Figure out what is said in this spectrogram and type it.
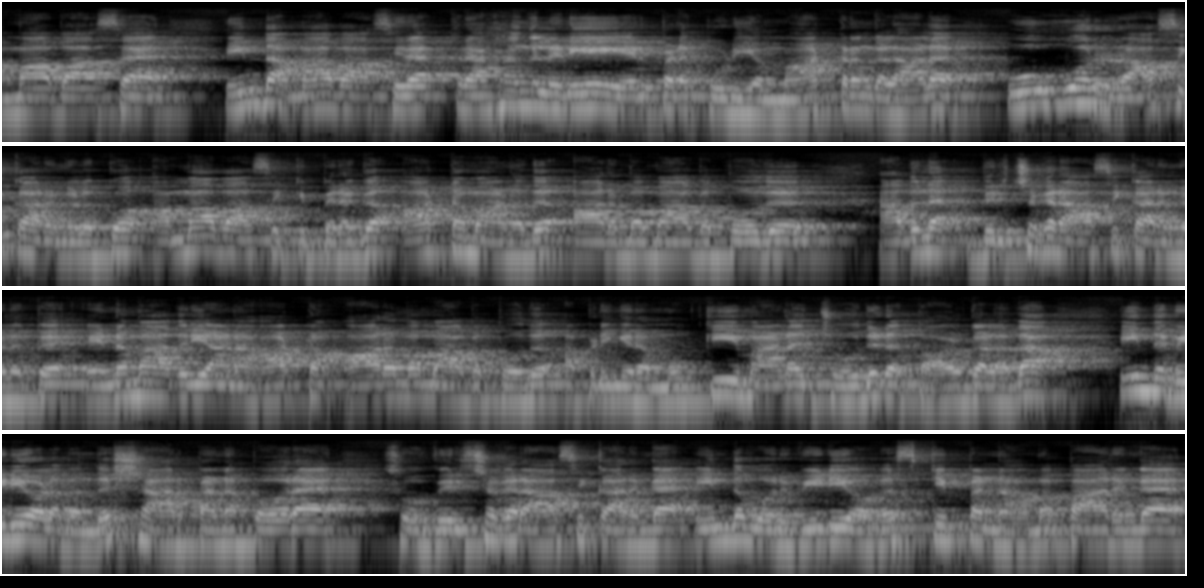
அமாவாசை. இந்த அமாவாசையில் கிரகங்களிடையே ஏற்படக்கூடிய மாற்றங்களால் ஒவ்வொரு ராசிக்காரங்களுக்கும் அமாவாசைக்கு பிறகு ஆட்டமானது ஆரம்பமாக போகுது. அதில் விருச்சக ராசிக்காரங்களுக்கு என்ன மாதிரியான ஆட்டம் ஆரம்பமாக போகுது அப்படிங்கிற முக்கியமான ஜோதிட தாள்களை தான் இந்த வீடியோவில் வந்து ஷேர் பண்ண போகிறேன் ஸோ விருச்சக ராசிக்காரங்க இந்த ஒரு வீடியோவை ஸ்கிப் பண்ணாமல் பாருங்கள்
